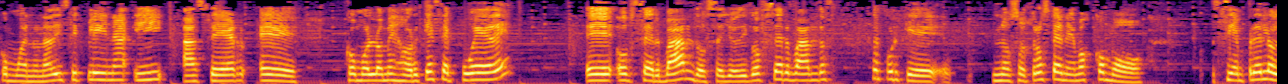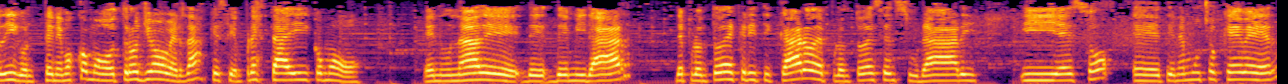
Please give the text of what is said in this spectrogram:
como en una disciplina y hacer eh, como lo mejor que se puede eh, observándose. Yo digo observándose porque nosotros tenemos como, siempre lo digo, tenemos como otro yo, ¿verdad? Que siempre está ahí como en una de, de, de mirar, de pronto de criticar o de pronto de censurar y, y eso eh, tiene mucho que ver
